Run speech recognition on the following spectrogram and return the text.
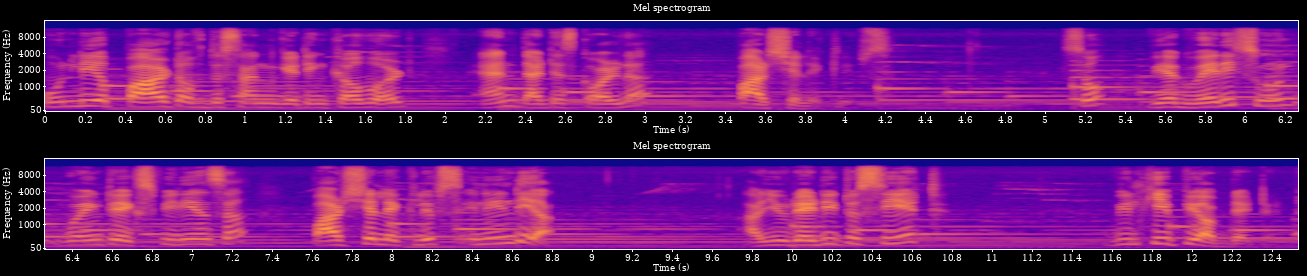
only a part of the sun getting covered and that is called a partial eclipse. So we are very soon going to experience a partial eclipse in India. Are you ready to see it? We'll keep you updated.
